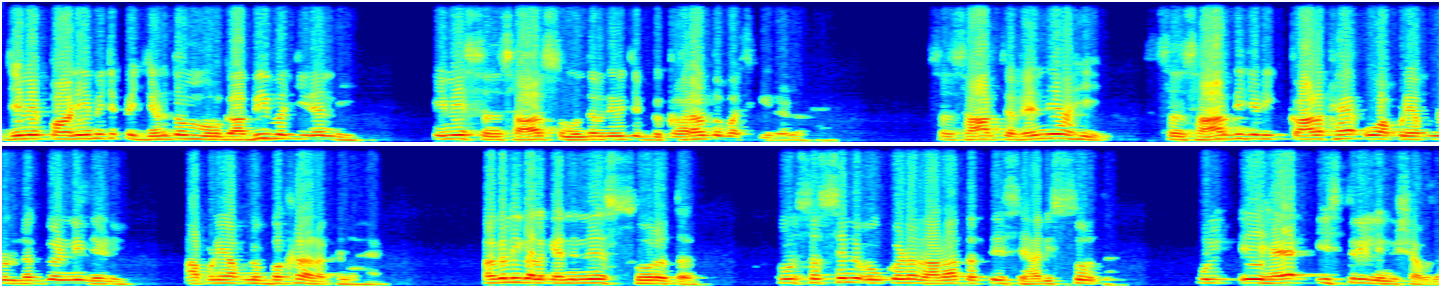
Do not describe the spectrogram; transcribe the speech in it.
ਜਿਵੇਂ ਪਾਣੀ ਵਿੱਚ ਭਿੱਜਣ ਤੋਂ ਮੁਰਗਾਬੀ ਬਚੀ ਰਹਿੰਦੀ, ਇਵੇਂ ਸੰਸਾਰ ਸਮੁੰਦਰ ਦੇ ਵਿੱਚ ਵਿਕਾਰਾਂ ਤੋਂ ਬਚ ਕੇ ਰਹਿਣਾ ਹੈ। ਸੰਸਾਰ 'ਚ ਰਹਿੰਦਿਆਂ ਹੀ ਸੰਸਾਰ ਦੀ ਜਿਹੜੀ ਕਾਲਖ ਹੈ, ਉਹ ਆਪਣੇ ਆਪ ਨੂੰ ਲੱਗਣ ਨਹੀਂ ਦੇਣੀ, ਆਪਣੇ ਆਪ ਨੂੰ ਵੱਖਰਾ ਰੱਖਣਾ ਹੈ। ਅਗਲੀ ਗੱਲ ਕਹਿੰਦੇ ਨੇ ਸੂਰਤ। ਹੁਣ ਸੱਸਿਨ ਔਕੜ ਰਾਰਾ ਤੱਤੇ ਸਿਹਾਰੀ ਸੁਰਤ। ਕੁਲ ਇਹ ਹੈ ਇਸਤਰੀ ਲਿੰਗ ਸ਼ਬਦ।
